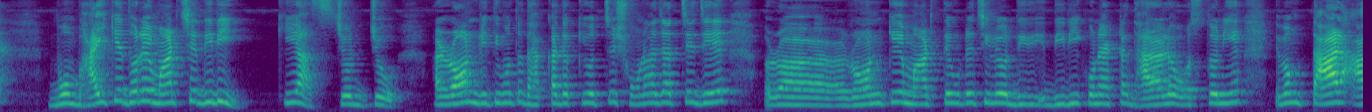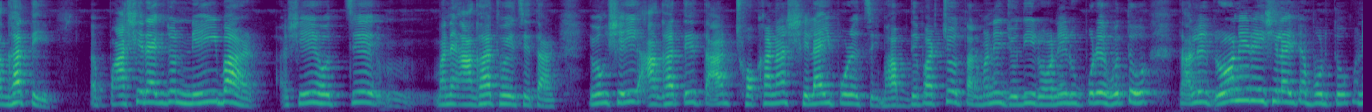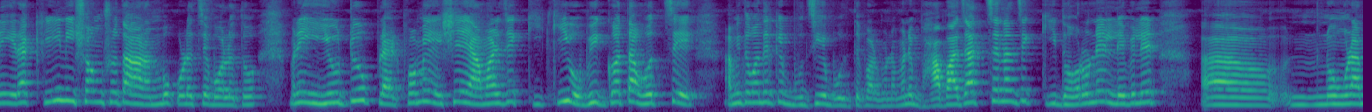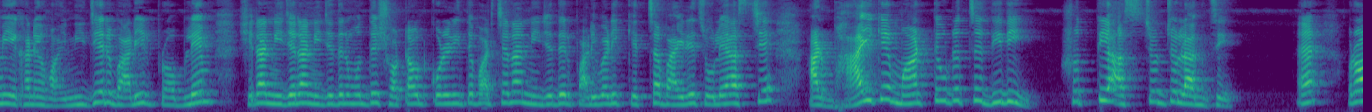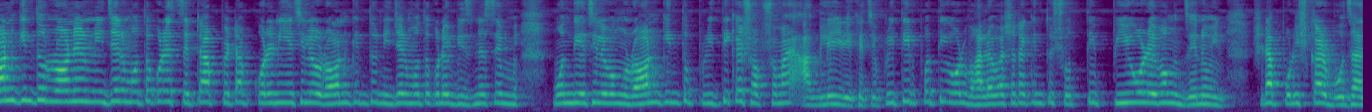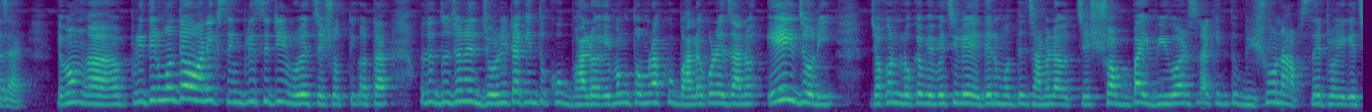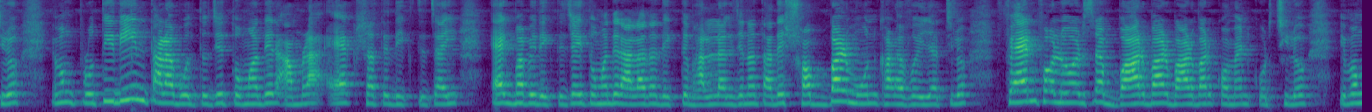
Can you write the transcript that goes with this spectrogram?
ভাইকে ধরে মারছে দিদি। কি আশ্চর্য। আর রন রীতিমতো ধাক্কাধাক্কি হচ্ছে। শোনা যাচ্ছে যে রনকে মারতে উঠেছিল দিদি- দিদি কোনো একটা ধারালো অস্ত্র নিয়ে এবং তার আঘাতে পাশের একজন নেইবার, সে হচ্ছে মানে আঘাত হয়েছে তার। এবং সেই আঘাতে তার ছখানা সেলাই পড়েছে। ভাবতে পারছ? তার মানে যদি রনের উপরে হতো, তাহলে রনের এই সেলাইটা পড়তো। মানে এরা কী নৃশংসতা আরম্ভ করেছে বলো তো মানে ইউটিউব প্ল্যাটফর্মে এসে আমার যে কি কি অভিজ্ঞতা হচ্ছে, আমি তোমাদেরকে বুঝিয়ে বলতে পারব না। মানে ভাবা যাচ্ছে না যে কি ধরনের লেভেলের নোংরামি এখানে হয়। নিজের বাড়ির প্রবলেম সেটা নিজেরা নিজেদের মধ্যে শর্ট আউট করে নিতে পারছে না, নিজেদের পারিবারিক কেচ্ছা বাইরে চলে আসছে। আর ভাইকে মারতে উঠেছে দিদি। সত্যি আশ্চর্য লাগছে। হ্যাঁ? রন কিন্তু রনের নিজের মতো করে সেট আপ ফেট আপ করে নিয়েছিল। রন কিন্তু নিজের মতো করে বিজনেসে মন দিয়েছিল এবং রন কিন্তু প্রীতিকে সবসময় আগলেই রেখেছে। প্রীতির প্রতি ওর ভালোবাসাটা কিন্তু সত্যি পিওর এবং জেনুইন সেটা পরিষ্কার বোঝা যায়। এবং প্রীতির মধ্যেও অনেক সিম্পলিসিটি রয়েছে, সত্যি কথা। ওদের দুজনের জড়িটা কিন্তু খুব ভালো এবং তোমরা খুব ভালো করে জানো, এই জড়ি যখন লোকে ভেবেছিল এদের মধ্যে ঝামেলা হচ্ছে সবাই ভিউয়ার্সরা কিন্তু ভীষণ আপসেট হয়ে গেছিল এবং প্রতিদিন তারা বলতো যে তোমাদের আমরা একসাথে দেখতে চাই, একভাবে দেখতে চাই। তোমাদের আলাদা দেখতে ভালো লাগছে না, তাদের সব্বার মন খারাপ হয়ে যাচ্ছিল। ফ্যান ফলোয়ার্সরা বারবার বারবার কমেন্ট করছিল এবং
